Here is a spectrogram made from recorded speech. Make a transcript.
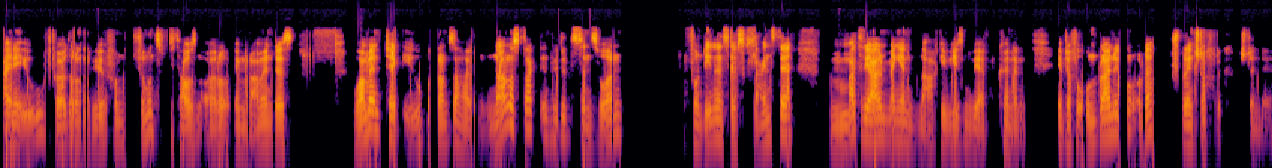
eine EU-Förderung in Höhe von 75.000 Euro im Rahmen des Women Tech EU-Programms erhalten. Nanostruct entwickelt Sensoren, von denen selbst kleinste Materialmengen nachgewiesen werden können, etwa Verunreinigungen oder Sprengstoffrückstände.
